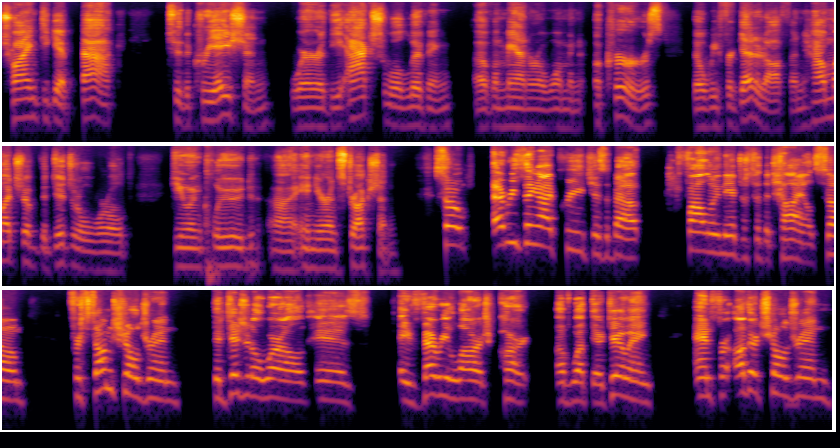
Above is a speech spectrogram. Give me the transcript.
trying to get back to the creation where the actual living of a man or a woman occurs, though we forget it often. How much of the digital world do you include uh, in your instruction? So, everything I preach is about following the interest of the child. So, for some children, the digital world is a very large part of what they're doing. And for other children,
